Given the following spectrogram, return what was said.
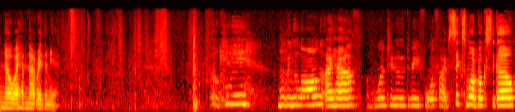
No, I have not read them yet. Okay, moving along, I have one, two, three, four, five, six more books to go.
